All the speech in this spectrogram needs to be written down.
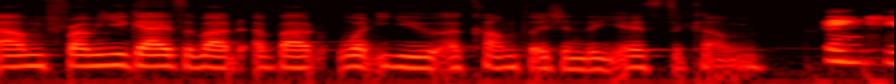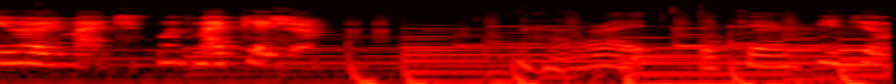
um, from you guys about about what you accomplish in the years to come. Thank you very much. It was my pleasure. All right. Take care. You too.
